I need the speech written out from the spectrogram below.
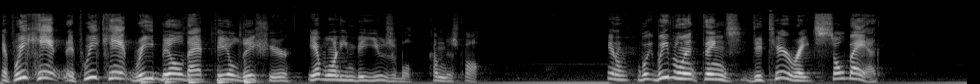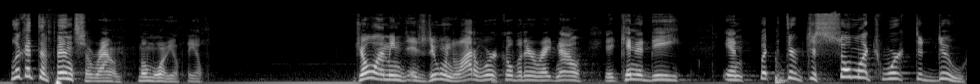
If we can't, if we can't rebuild that field this year, it won't even be usable come this fall. You know, we, we've let things deteriorate so bad. Look at the fence around Memorial Field. Joe, I mean, is doing a lot of work over there right now at Kennedy, and but there's just so much work to do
